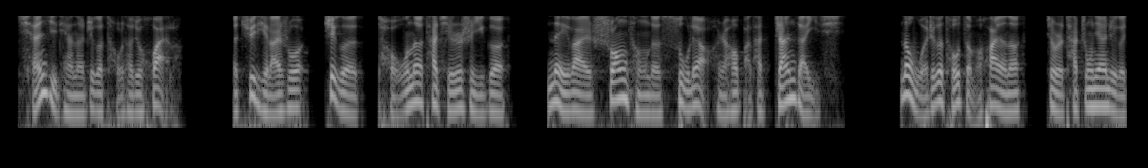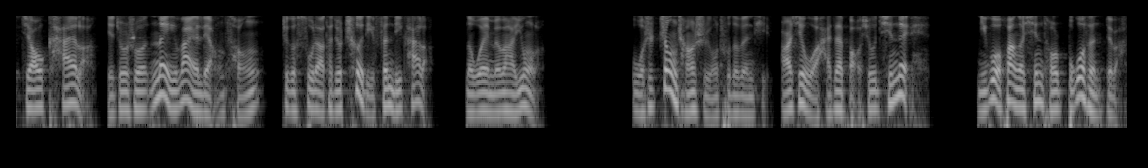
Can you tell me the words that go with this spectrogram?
前几天呢，这个头它就坏了。那具体来说，这个头呢，它其实是一个内外双层的塑料，然后把它粘在一起。那我这个头怎么坏的呢？就是它中间这个胶开了，也就是说内外两层这个塑料它就彻底分离开了。那我也没办法用了。我是正常使用出的问题，而且我还在保修期内。你给我换个新头不过分对吧？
